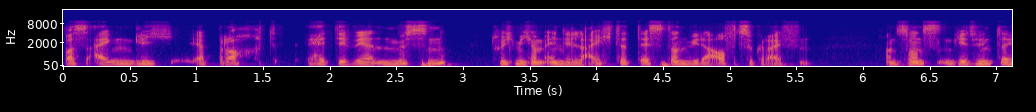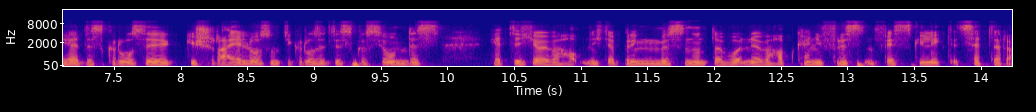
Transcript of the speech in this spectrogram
was eigentlich erbracht hätte werden müssen, tue ich mich am Ende leichter, das dann wieder aufzugreifen. Ansonsten geht hinterher das große Geschrei los und die große Diskussion, das hätte ich ja überhaupt nicht erbringen müssen und da wurden ja überhaupt keine Fristen festgelegt etc.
